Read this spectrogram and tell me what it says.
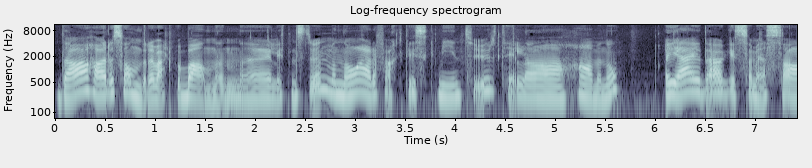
Da har Sondre vært på banen en eh, liten stund, men nå er det faktisk min tur til å ha med noe. Og jeg i dag, som jeg sa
